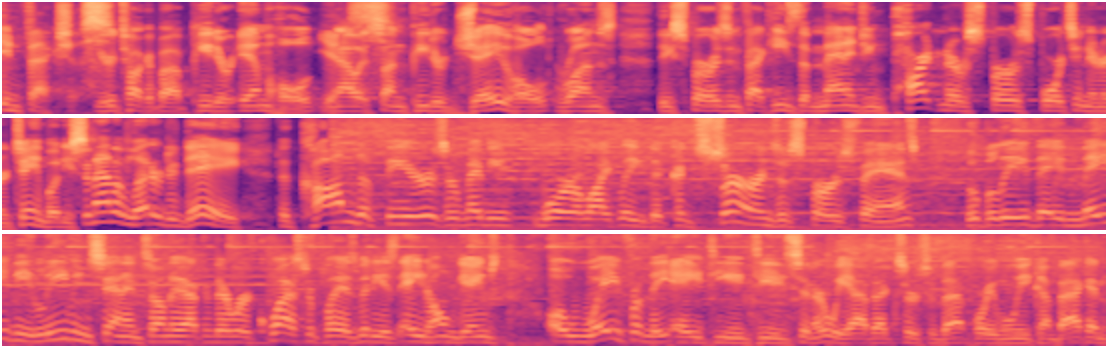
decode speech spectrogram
infectious. You're talking about Peter M. Holt. Yes. Now his son Peter J. Holt runs the Spurs. In fact, he's the managing partner of Spurs Sports and Entertainment. But he sent out a letter today to calm the fears, or maybe more likely the concerns of Spurs fans who believe they may be leaving San Antonio after their request to play as many as eight home games away from the AT&T Center. We have excerpts of that for you when we come back. And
